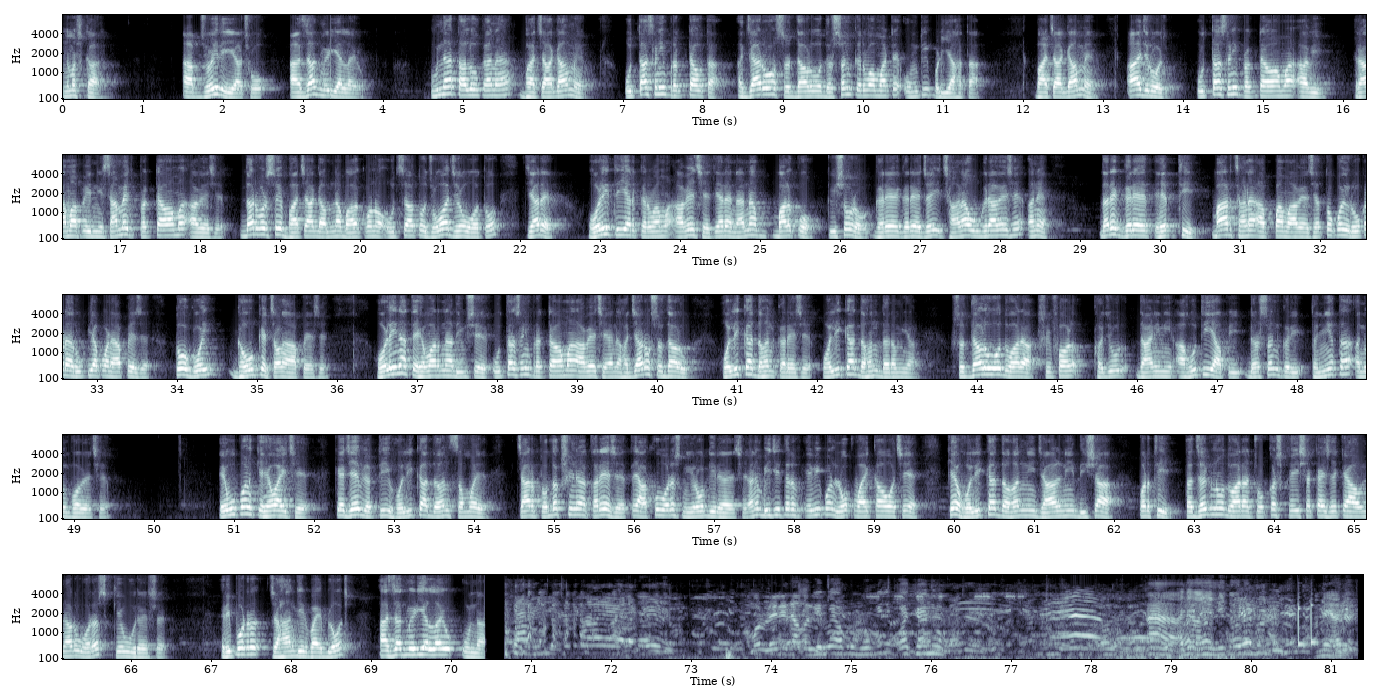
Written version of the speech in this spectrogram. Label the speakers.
Speaker 1: નમસ્કાર. આપ જોઈ રહ્યા છો આઝાદ મીડિયા લાઈવ. ઉના તાલુકાના ભાચા ગામે ઉતાસણી પ્રગટાવતા હજારો શ્રદ્ધાળુઓ દર્શન કરવા માટે ઉમટી પડ્યા હતા. ભાચા ગામે આજ રોજ ઉતાસણી પ્રગટાવવામાં આવી. રામાપીરની સામે જ પ્રગટાવવામાં આવે છે. દર વર્ષે ભાચા ગામના બાળકોનો ઉત્સાહ તો જોવા જેવો હતો જ્યારે હોળી તૈયાર કરવામાં આવે છે, ત્યારે નાના બાળકો, કિશોરો ઘરે ઘરે જઈ છાણા ઉઘરાવે છે અને દરેક ઘરે હેતથી બાર ચણા આપવામાં આવે છે. તો કોઈ રોકડા રૂપિયા પણ આપે છે. તો કોઈ ઘઉં કે ચણા આપે છે. હોળીના તહેવારના દિવસે ઉતાસણી પ્રગટાવવામાં આવે છે અને હજારો શ્રદ્ધાળુ હોલિકા દહન કરે છે. હોલિકા દહન દરમિયાન શ્રદ્ધાળુઓ દ્વારા શ્રીફળ, ખજૂર, ધાણીની આહુતિ આપી દર્શન કરી ધન્યતા અનુભવે છે. એવું પણ કહેવાય છે કે જે વ્યક્તિ હોલિકા દહન સમયે ચાર પ્રદક્ષિણા કરે છે તે આખું વર્ષ નિરોગી રહે છે. અને બીજી તરફ એવી પણ લોકવાયકાઓ છે કે હોલિકા દહનની ઝાડની દિશા પરથી તજજ્ઞો દ્વારા ચોક્કસ કહી શકાય છે કે આવનારું વર્ષ કેવું રહેશે. Reporter Jahangirbhai Baloch Azad media live Una.
Speaker 2: અમે આવી.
